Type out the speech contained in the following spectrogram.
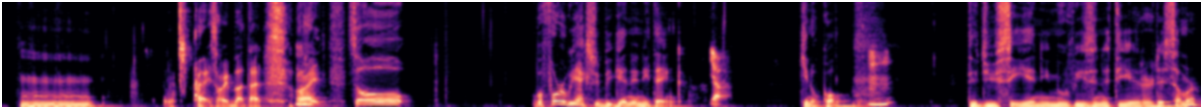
All right, sorry about that. All right, so before we actually begin anything. Yeah. Kinoko. Mm-hmm. did you see any movies in the theater this summer?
